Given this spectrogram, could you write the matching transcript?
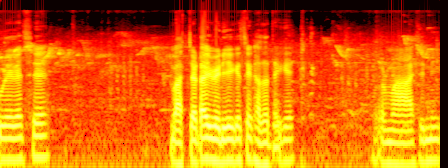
উড়ে গেছে। বাচ্চাটাই বেরিয়ে গেছে খাতা থেকে। ওর মা আসেনি।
